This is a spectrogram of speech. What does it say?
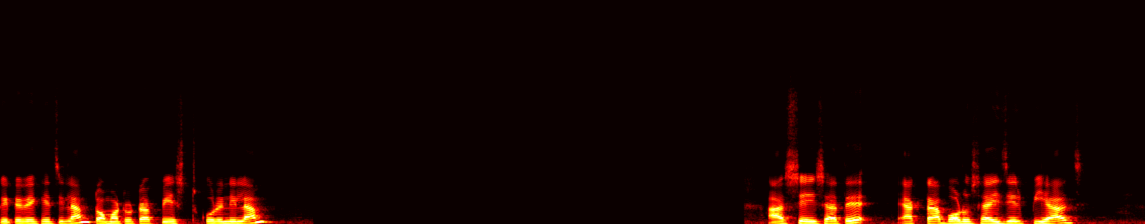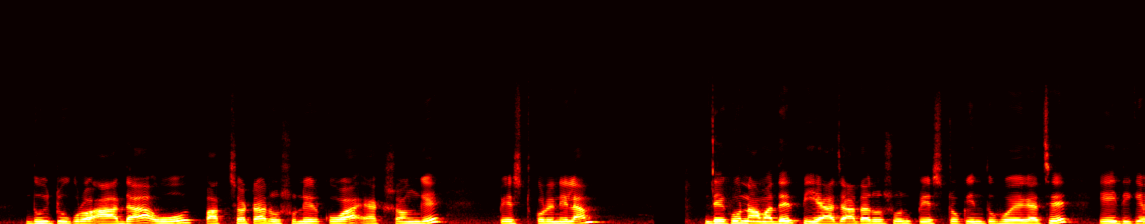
কেটে রেখেছিলাম। টমেটোটা পেস্ট করে নিলাম। আর সেই সাথে একটা বড় সাইজের পেঁয়াজ, দুই টুকরো আদা ও পাঁচ ছটা রসুনের কোয়া একসঙ্গে পেস্ট করে নিলাম। দেখুন আমাদের পেঁয়াজ, আদা, রসুন পেস্টও কিন্তু হয়ে গেছে। এই দিকে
